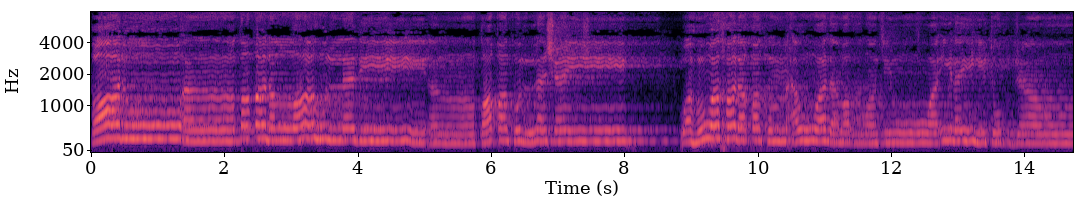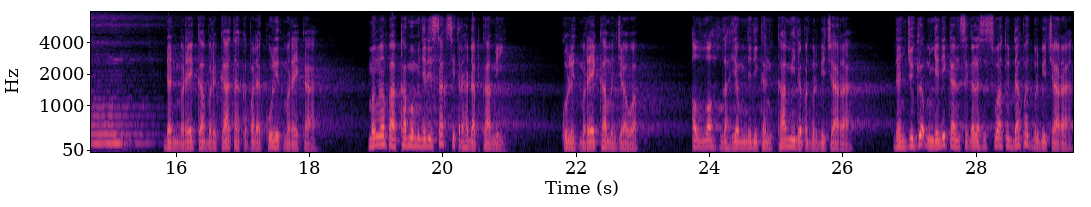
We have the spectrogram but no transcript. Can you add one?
قالوا أنطقنا الله الذي أنطق كل شيء وهو خلقكم أول مرة وإليه ترجعون Dan mereka berkata kepada kulit mereka, Mengapa kamu menjadi saksi terhadap kami? Kulit mereka menjawab, Allah lah yang menjadikan kami dapat berbicara, dan juga menjadikan segala sesuatu dapat berbicara,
